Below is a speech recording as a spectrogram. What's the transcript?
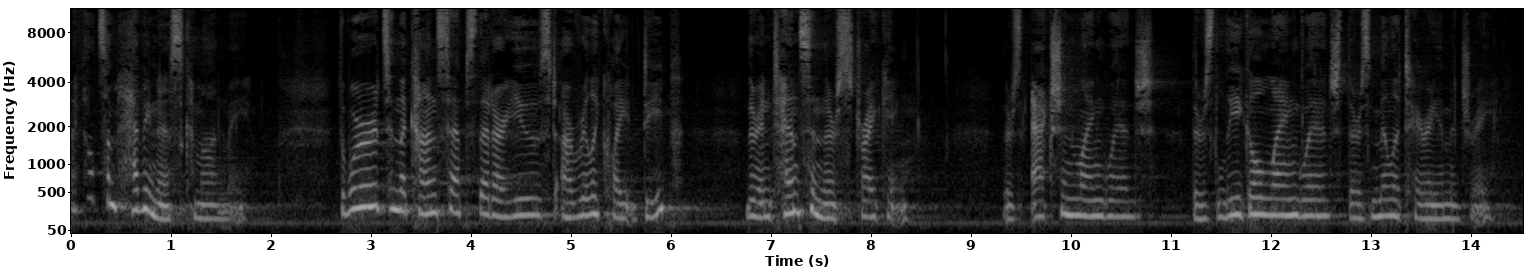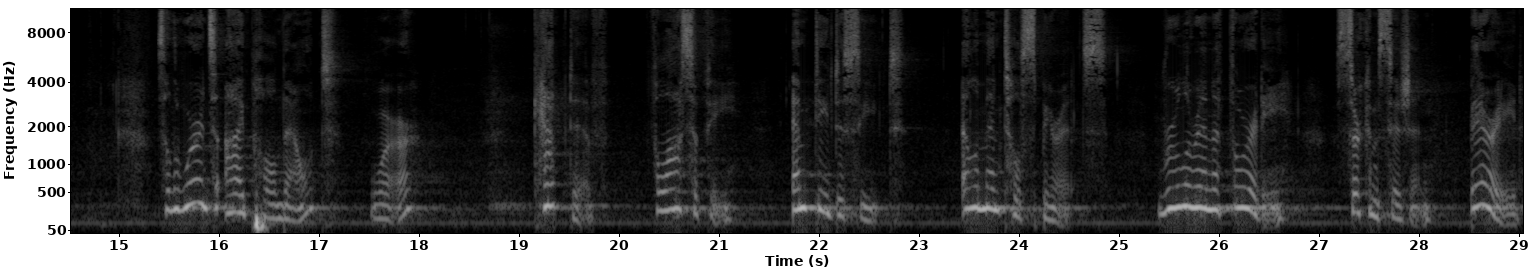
I felt some heaviness come on me. The words and the concepts that are used are really quite deep. They're intense and they're striking. There's action language, there's legal language, there's military imagery. So the words I pulled out were captive, philosophy, empty deceit, elemental spirits, ruler and authority, circumcision, buried,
